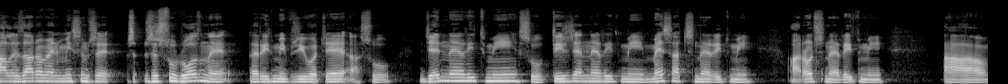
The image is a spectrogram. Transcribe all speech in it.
ale zároveň myslím, že, že sú rôzne rytmy v živote a sú denné rytmy, sú týždenné rytmy, mesačné rytmy a ročné rytmy. A,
